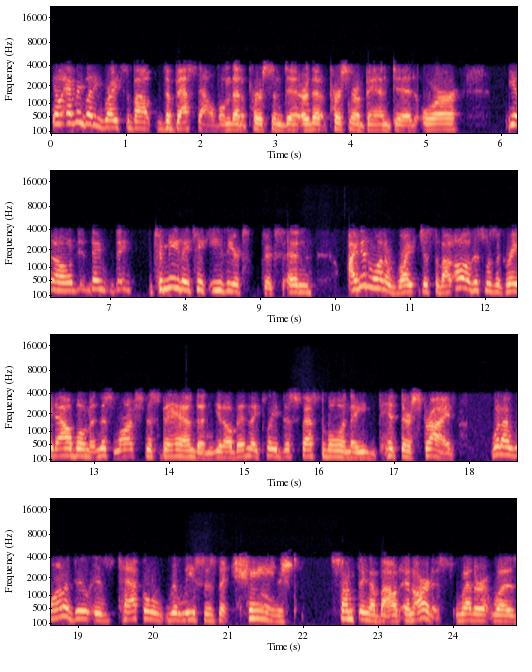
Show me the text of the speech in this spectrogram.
you know, everybody writes about the best album that a person did or that a person or a band did, or, you know, they, they, to me, they take easier topics. And I didn't want to write just about, oh, this was a great album and this launched this band and, you know, then they played this festival and they hit their stride. What I want to do is tackle releases that changed something about an artist, whether it was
